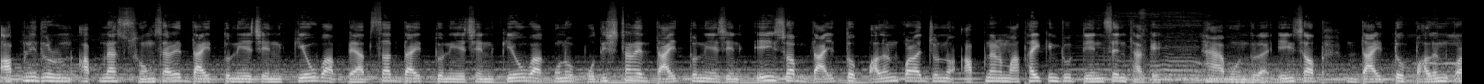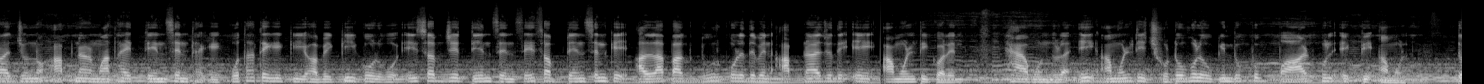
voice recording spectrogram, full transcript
আপনি ধরুন আপনার সংসারের দায়িত্ব নিয়েছেন, কেউ বা ব্যবসার দায়িত্ব নিয়েছেন, কেউ বা কোনো প্রতিষ্ঠানের দায়িত্ব নিয়েছেন, এই সব দায়িত্ব পালন করার জন্য আপনার মাথায় কিন্তু টেনশন থাকে। হ্যাঁ বন্ধুরা, এই সব দায়িত্ব পালন করার জন্য আপনার মাথায় টেনশন থাকে। কোথা থেকে কি হবে, কি করব? এই সব যে টেনশন সেই সব টেনশনকে আল্লাপাক দূর করে দেবেন আপনারা যদি এই আমলটি করেন। হ্যাঁ বন্ধুরা, এই আমলটি ছোট হলেও কিন্তু খুব পাওয়ারফুল একটি আমল। তো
